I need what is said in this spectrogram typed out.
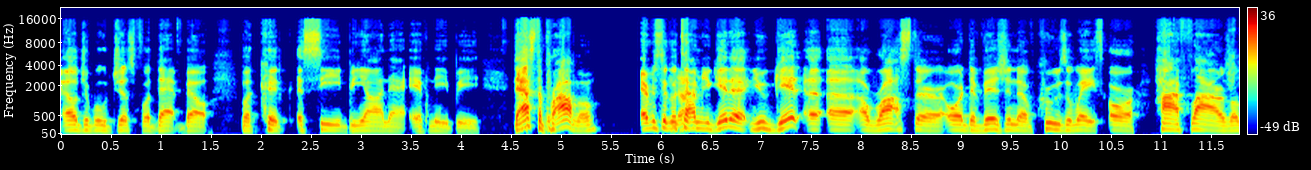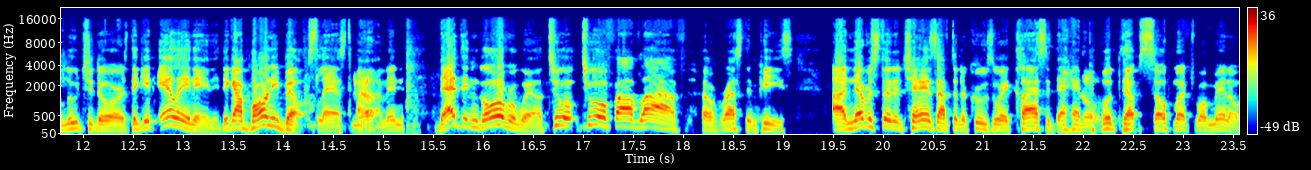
eligible just for that belt but could exceed beyond that if need be. That's the problem. Every single time you get a you get a, a, a roster or division of cruiserweights or high flyers or luchadors they get alienated. They got barney belts last time and that didn't go over well. Two- 205 live rest in peace uh, never stood a chance after the cruiserweight classic that had Nope. built up so much momentum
